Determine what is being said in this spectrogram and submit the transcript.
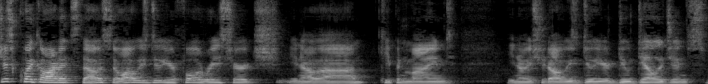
just quick audits though. So always do your full research. You know, uh, keep in mind, you know, you should always do your due diligence.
